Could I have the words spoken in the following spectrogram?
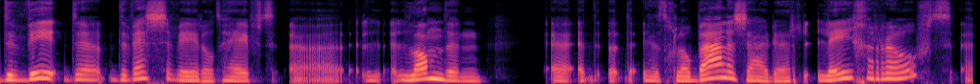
de, we, de, de westerse wereld heeft eh, landen eh, in het globale zuiden leeggeroofd. Eh,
